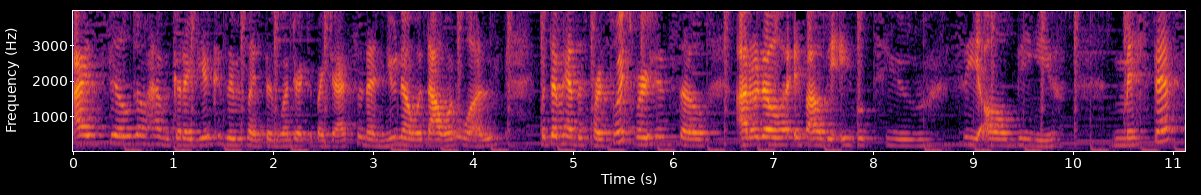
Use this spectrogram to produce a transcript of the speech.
I still don't have a good idea because it was like the one directed by Jackson and you know what that one was. But then we had this part Switch version, so I don't know if I'll be able to see all the missteps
